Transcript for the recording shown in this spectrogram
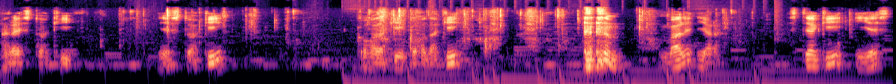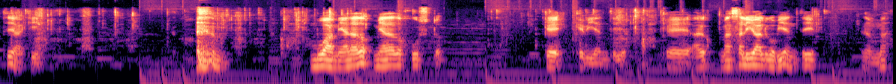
ahora esto aquí y esto aquí. Cojo de aquí, cojo de aquí. vale, y ahora este aquí y este aquí. Buah, me ha dado, me ha dado justo. Qué, qué bien, tío. Que me ha salido algo bien, tío. Menos más.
